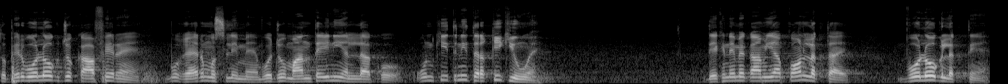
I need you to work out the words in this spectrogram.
तो फिर वो लोग जो काफिर हैं वो गैर मुस्लिम हैं, वो जो मानते ही नहीं अल्लाह को, उनकी इतनी तरक्की क्यों है? देखने में कामयाब कौन लगता है? वो लोग लगते हैं।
